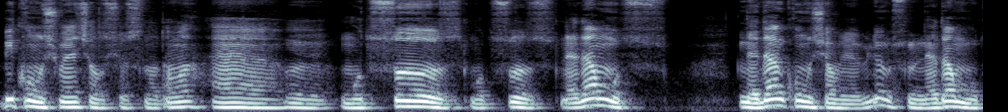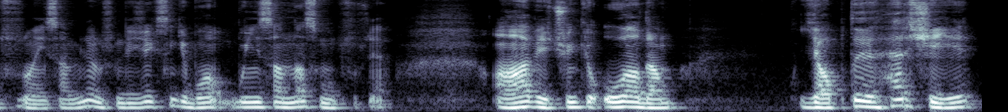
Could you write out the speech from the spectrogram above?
Bir konuşmaya çalışıyorsun adama. He, hı, mutsuz, mutsuz. Neden mutsuz? Neden konuşamıyor biliyor musun? Neden mutsuz o insan biliyor musun? Diyeceksin ki bu, bu insan nasıl mutsuz ya? Abi çünkü o adam yaptığı her şeyi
